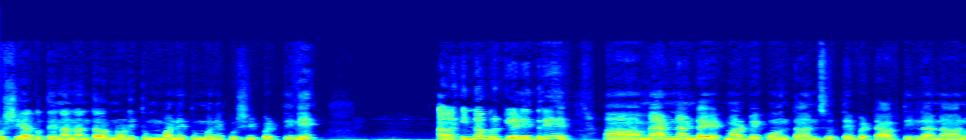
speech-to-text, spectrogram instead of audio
ಖುಷಿ ಆಗುತ್ತೆ. ನಾನು ಅಂಥವ್ರು ನೋಡಿ ತುಂಬಾ ತುಂಬಾ ಖುಷಿ ಪಡ್ತೀನಿ. ಇನ್ನೊಬ್ರು ಕೇಳಿದ್ರಿ ಮ್ಯಾಮ್ ನಾನು ಡಯಟ್ ಮಾಡಬೇಕು ಅಂತ ಅನಿಸುತ್ತೆ ಬಟ್ ಆಗ್ತಿಲ್ಲ. ನಾನು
